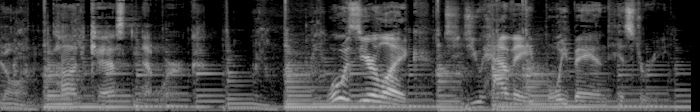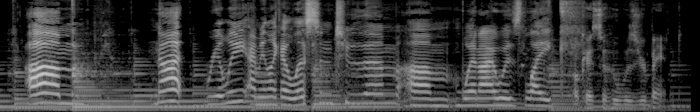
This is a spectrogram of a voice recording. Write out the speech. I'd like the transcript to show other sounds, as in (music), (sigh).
John Podcast Network. What was your like? Did you have a boy band history? Um, not really. I mean, like I listened to them um when I was like Okay, so who was your band?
